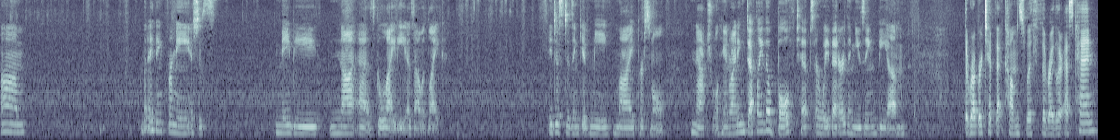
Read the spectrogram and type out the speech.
Um, but I think for me it's just maybe not as glidey as I would like. It just doesn't give me my personal natural handwriting. Definitely though, both tips are way better than using the um, the rubber tip that comes with the regular S Pen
